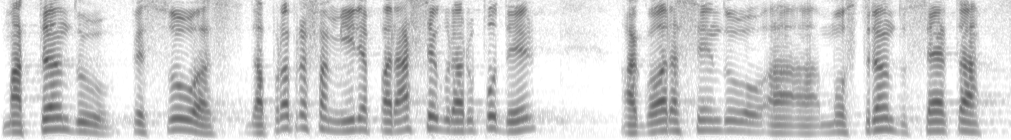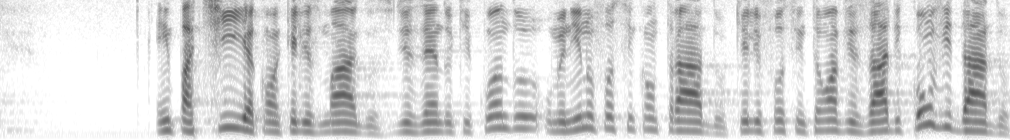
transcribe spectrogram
matando pessoas da própria família para assegurar o poder, agora sendo mostrando certa empatia com aqueles magos, dizendo que quando o menino fosse encontrado, que ele fosse então avisado e convidado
